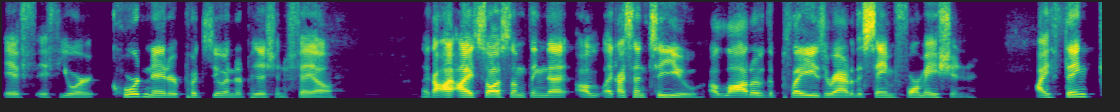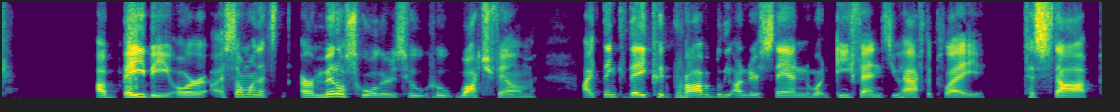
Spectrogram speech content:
If if your coordinator puts you in a position to fail, like I, I saw something that uh, like I sent to you, a lot of the plays are out of the same formation. I think a baby or uh, someone that's or middle schoolers who who watch film i think they could probably understand what defense you have to play to stop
